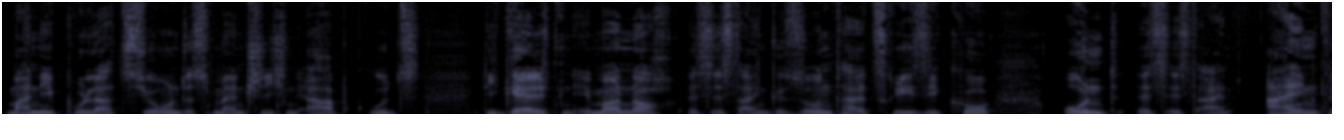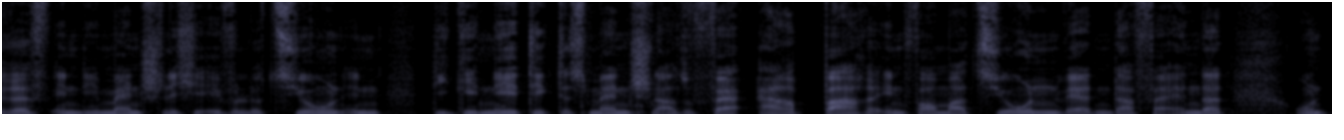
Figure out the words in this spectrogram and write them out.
Manipulation des menschlichen Erbguts, die gelten immer noch. Es ist ein Gesundheitsrisiko und es ist ein Eingriff in die menschliche Evolution, in die Genetik des Menschen. Also vererbbare Informationen werden da verändert und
